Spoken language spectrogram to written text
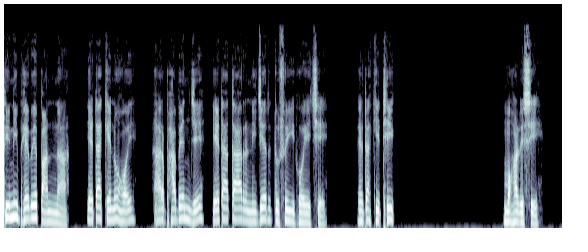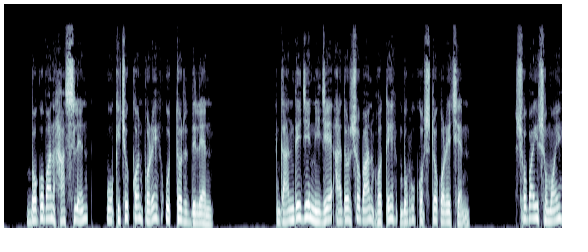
তিনি ভেবে পান না, এটা কেন হয়, আর ভাবেন যে এটা তার নিজের দোষই হয়েছে। এটা কি ঠিক? মহারিষি, ভগবান হাসলেন ও কিছুক্ষণ পরে উত্তর দিলেন, গান্ধীজি নিজে আদর্শবান হতে বহু কষ্ট করেছেন। সবাই সময়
